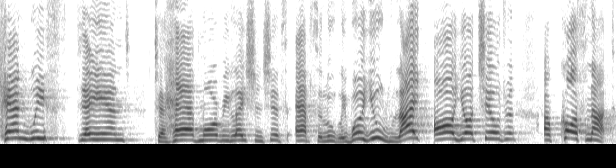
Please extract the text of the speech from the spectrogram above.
Can we stand to have more relationships? Absolutely. Will you like all your children? Of course not.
